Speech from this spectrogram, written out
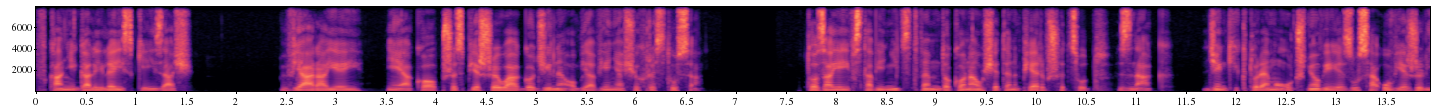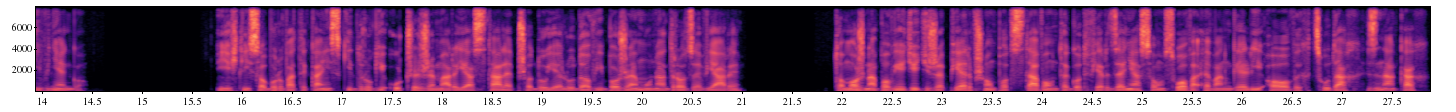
W Kanie Galilejskiej zaś wiara jej niejako przyspieszyła godzinę objawienia się Chrystusa. To za jej wstawiennictwem dokonał się ten pierwszy cud, znak, dzięki któremu uczniowie Jezusa uwierzyli w Niego. Jeśli Sobór Watykański II uczy, że Maryja stale przoduje ludowi Bożemu na drodze wiary, to można powiedzieć, że pierwszą podstawą tego twierdzenia są słowa Ewangelii o owych cudach, znakach,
